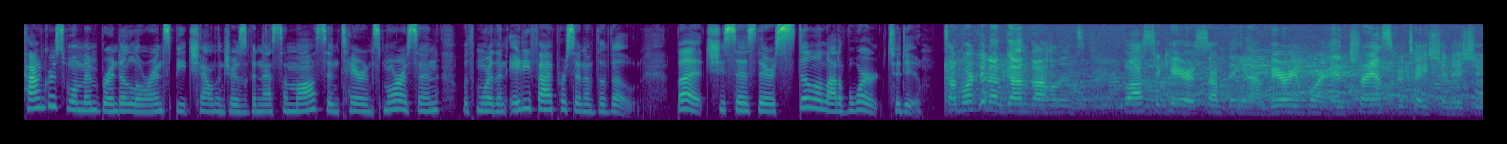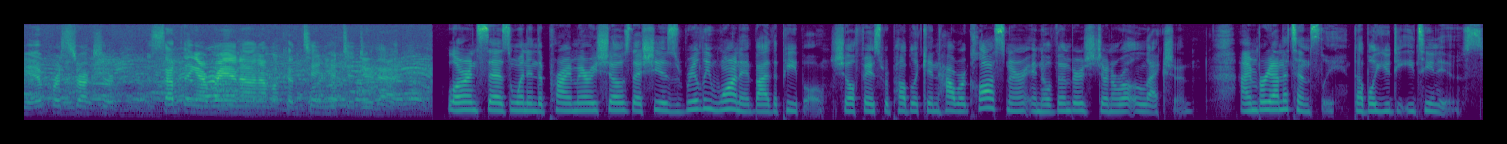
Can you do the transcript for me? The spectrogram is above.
Congresswoman Brenda Lawrence beat challengers Vanessa Moss and Terrence Morrison with more than 85% of the vote, but she says there's still a lot of work to do. I'm working on gun violence. Foster care is something I'm very important, and transportation issue, infrastructure is something I ran on. I'm going to continue to do that. Lawrence says winning the primary shows that she is really wanted by the people. She'll face Republican Howard Klausner in November's general election. I'm Brianna Tinsley, WDET News.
